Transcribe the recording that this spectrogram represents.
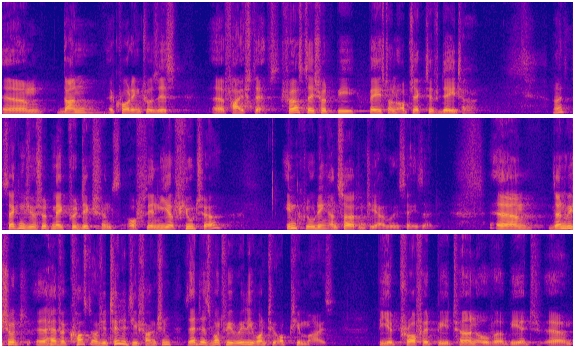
um, done according to these uh, five steps. First, they should be based on objective data. Right? Second, you should make predictions of the near future, including uncertainty, I will say that. Um, then we should uh, have a cost of utility function. That is what we really want to optimize, be it profit, be it turnover, be it um,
